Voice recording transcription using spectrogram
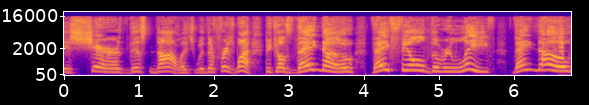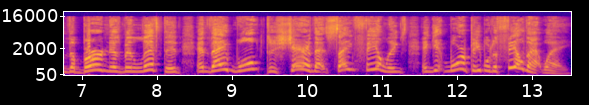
is share this knowledge with their friends. Why? Because they know they feel the relief they know the burden has been lifted and they want to share that same feelings and get more people to feel that way.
